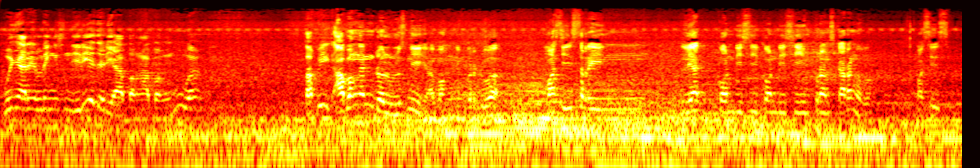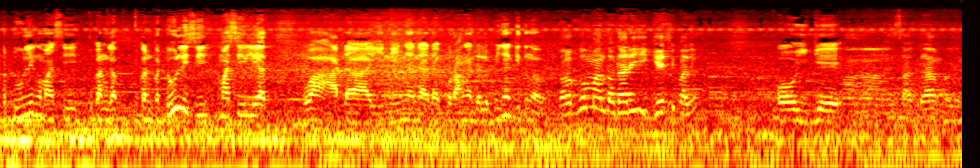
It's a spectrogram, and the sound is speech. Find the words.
gue nyari link sendiri ya dari abang-abang gue Tapi abang kan udah lulus nih, abang ini berdua masih sering lihat kondisi-kondisi himpunan sekarang nggak bang? Masih peduli nggak? Masih bukan nggak bukan peduli sih, masih lihat wah ada ininya, nih, ada kurangnya, ada lebihnya gitu nggak? Bang? kalau gue mantau dari IG sih paling. Oh IG Ah, Instagram paling.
